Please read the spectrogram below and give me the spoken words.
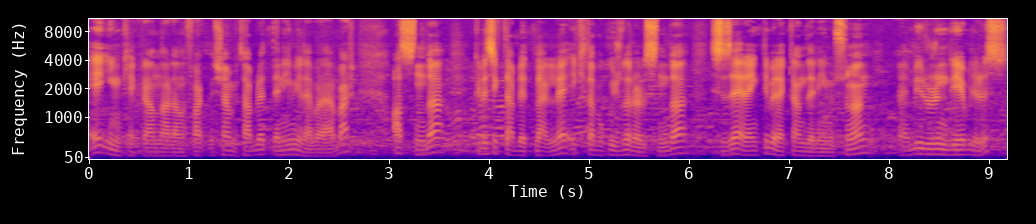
e-ink ekranlardan farklılaşan bir tablet deneyimiyle beraber aslında klasik tabletlerle e-kitap okuyucular arasında size renkli bir ekran deneyimi sunan e, bir ürün diyebiliriz.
